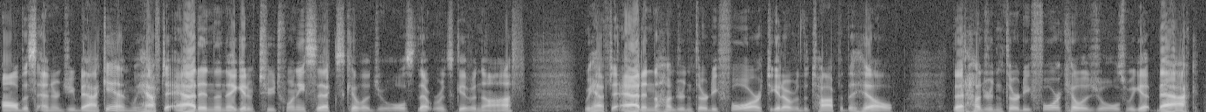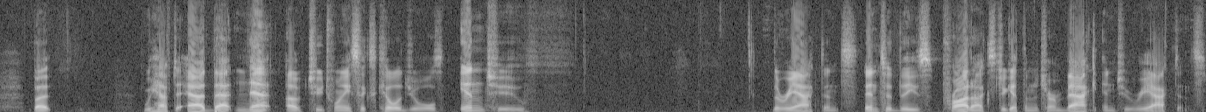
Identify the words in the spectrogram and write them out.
all this energy back in. We have to add in the negative 226 kilojoules that was given off. We have to add in the 134 to get over the top of the hill. That 134 kilojoules we get back, but we have to add that net of 226 kilojoules into the reactants, into these products to get them to turn back into reactants.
